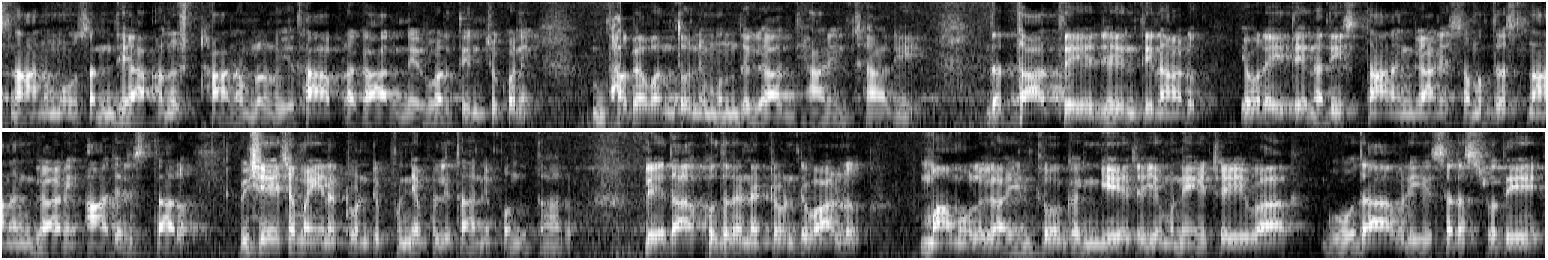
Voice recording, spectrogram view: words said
స్నానము సంధ్య అనుష్ఠానములను యథాప్రకారం నిర్వర్తించుకొని భగవంతుని ముందుగా ధ్యానించాలి. దత్తాత్రేయ జయంతి నాడు ఎవరైతే నదీ స్నానం కానీ సముద్ర స్నానం కానీ ఆచరిస్తారో విశేషమైనటువంటి పుణ్య ఫలితాన్ని పొందుతారు. లేదా కుదరనటువంటి వాళ్ళు మామూలుగా ఇంట్లో గంగే చయమునే చైవ గోదావరి సరస్వతి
